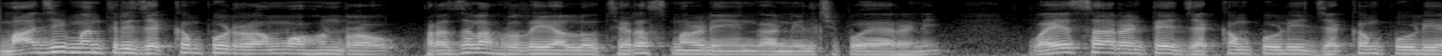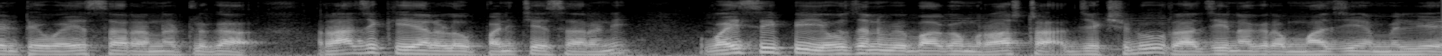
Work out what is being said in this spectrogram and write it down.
మాజీ మంత్రి జక్కంపూడి రామ్మోహన్ రావు ప్రజల హృదయాల్లో చిరస్మరణీయంగా నిలిచిపోయారని వైఎస్ఆర్ అంటే జక్కంపూడి జక్కంపూడి అంటే వైఎస్ఆర్ అన్నట్లుగా రాజకీయాలలో పనిచేశారని వైసీపీ యువజన విభాగం రాష్ట్ర అధ్యక్షుడు రాజీనగరం మాజీ ఎమ్మెల్యే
